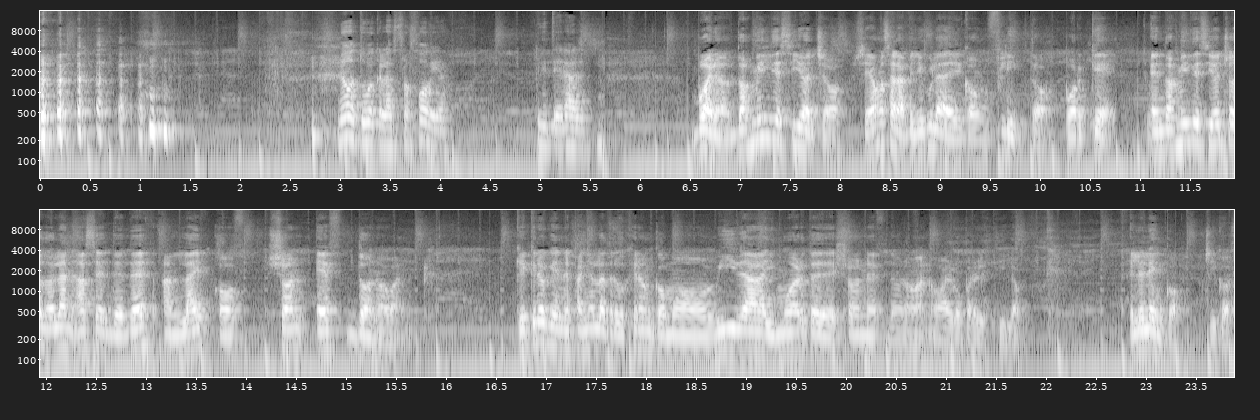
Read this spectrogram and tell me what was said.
No, tuve claustrofobia. Literal. Bueno, 2018. Llegamos a la película del conflicto. ¿Por qué? En 2018 Dolan hace The Death and Life of John F. Donovan. Que creo que en español la tradujeron como Vida y Muerte de John F. Donovan o algo por el estilo. El elenco, chicos.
